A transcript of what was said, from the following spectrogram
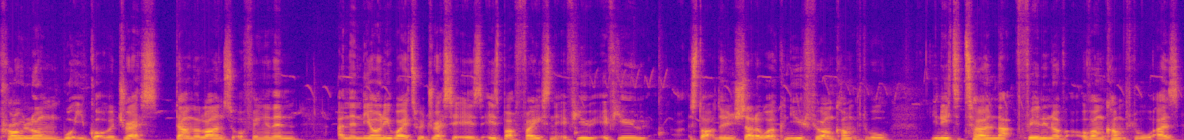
prolong what you've got to address down the line, sort of thing. And then and then the only way to address it is is by facing it. If you if you start doing shadow work and you feel uncomfortable, you need to turn that feeling of, of uncomfortable as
